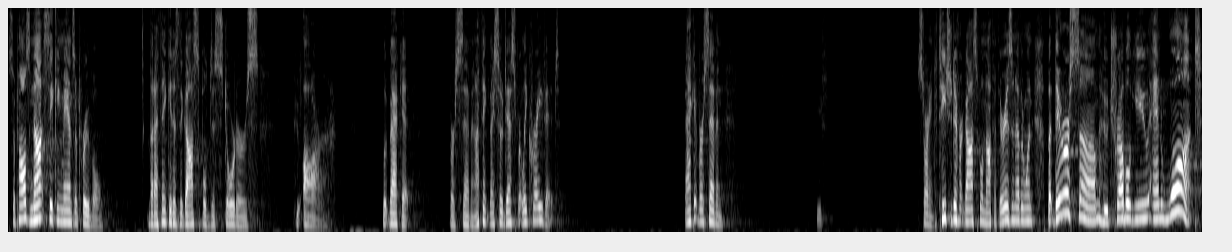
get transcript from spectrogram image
So Paul's not seeking man's approval, but I think it is the gospel distorters who are. Look back at verse 7. I think they so desperately crave it. Back at verse 7. You've starting to teach a different gospel, not that there is another one, but there are some who trouble you and want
